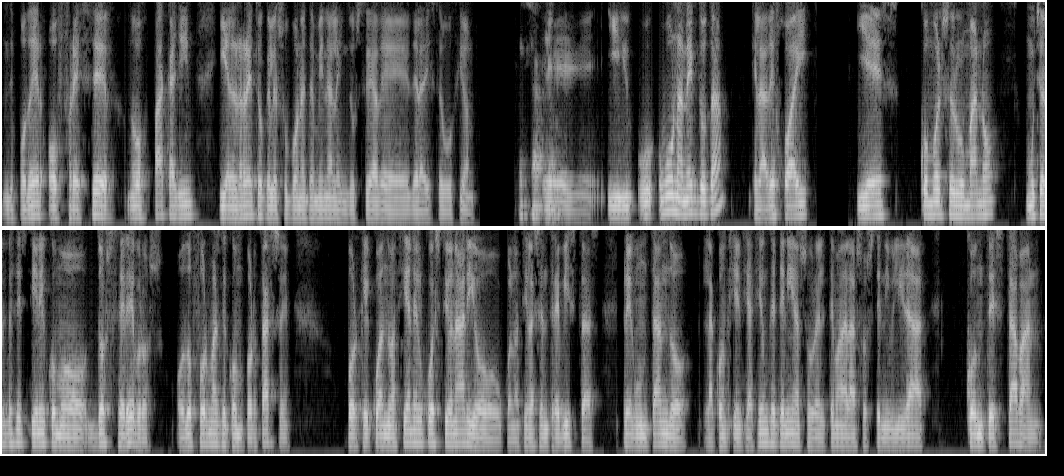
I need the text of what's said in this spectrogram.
de poder ofrecer nuevos packaging y el reto que le supone también a la industria de, la distribución. Exacto. Eh, y hubo una anécdota que la dejo ahí y es cómo el ser humano muchas veces tiene como dos cerebros o dos formas de comportarse. Porque cuando hacían el cuestionario o cuando hacían las entrevistas preguntando la concienciación que tenían sobre el tema de la sostenibilidad, contestaban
